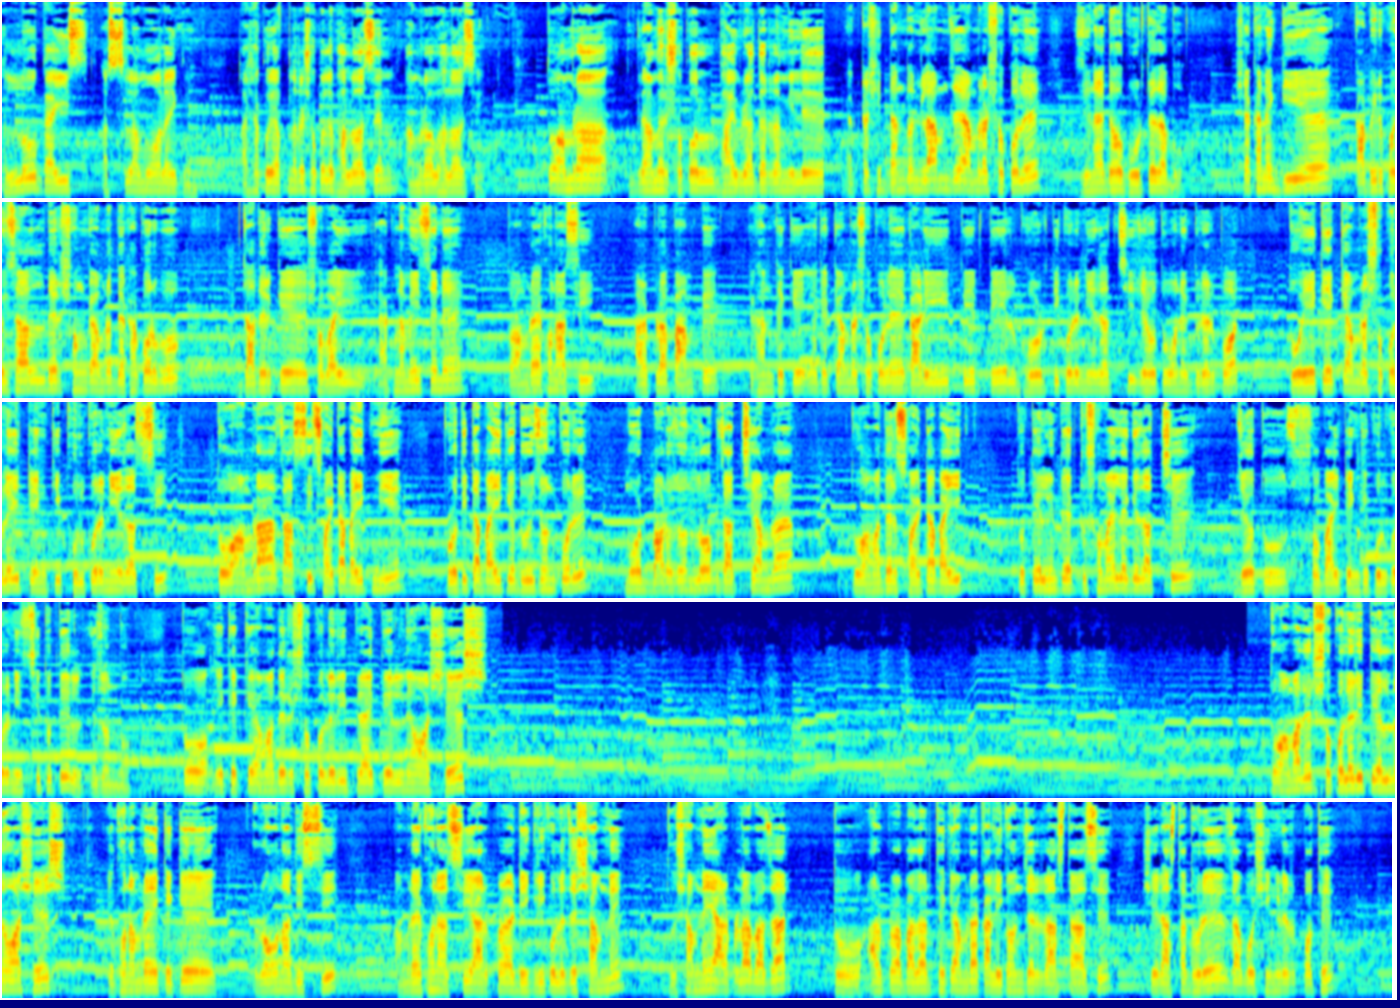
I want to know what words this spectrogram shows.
Hello guys, আসসালামু আলাইকুম। আশা করি আপনারা সকলে ভালো আছেন, আমরাও ভালো আছি। তো আমরা গ্রামের সকল ভাই ব্রাদাররা মিলে একটা সিদ্ধান্ত নিলাম যে আমরা সকলে ঝিনাইদহ ঘুরতে যাব। সেখানে গিয়ে কাবির ফৈসালদের সঙ্গে আমরা দেখা করব, যাদেরকে সবাই এক নামেই চেনে। তো আমরা এখন আসি আরপড়া পাম্পে। এখান থেকে এক একে আমরা সকলে গাড়িতে তেল ভর্তি করে নিয়ে যাচ্ছি, যেহেতু অনেক দূরের পথ। তো একে একে আমরা সকলেই ট্যাঙ্কি ফুল করে নিয়ে যাচ্ছি। তো আমরা যাচ্ছি ছয়টা বাইক নিয়ে। প্রতিটা বাইকে দুইজন করে মোট বারো জন লোক যাচ্ছে আমরা। তো আমাদের ছয়টা বাইক। তো তেল নিতে একটু সময় লেগে যাচ্ছে, যেহেতু সবাই ট্যাঙ্কি ফুল করে নিচ্ছি তো তেল এজন্য। তো এক একে আমাদের সকলেরই প্রায় তেল নেওয়া শেষ। তো আমাদের সকলেরই তেল নেওয়া শেষ। এখন আমরা এক একে রওনা দিচ্ছি। আমরা এখন আছি আরপাড়া ডিগ্রি কলেজের সামনে। তো সামনেই আরপাড়া বাজার। তো আরপাড়া বাজার থেকে আমরা কালীগঞ্জের রাস্তা আছে। সেই রাস্তা ধরে যাব সিংড়ের পথে।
